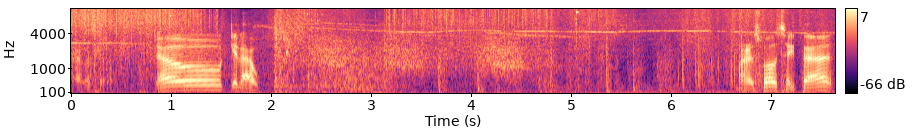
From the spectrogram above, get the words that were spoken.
Alright, let's go. No, get out. Might as well take that.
